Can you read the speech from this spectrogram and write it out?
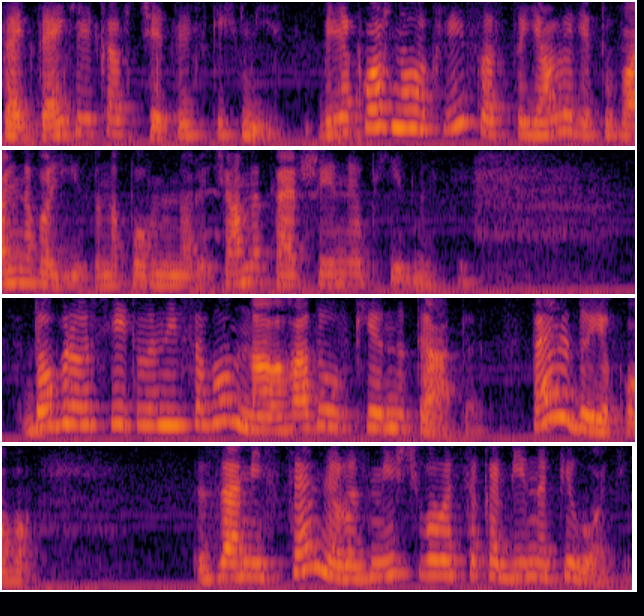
та декілька вчительських місць. Біля кожного крісла стояла рятувальна валіза, наповнена речами першої необхідності. Добре освітлений салон нагадував кінотеатр, спереду якого замість сцени розміщувалася кабіна пілотів.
